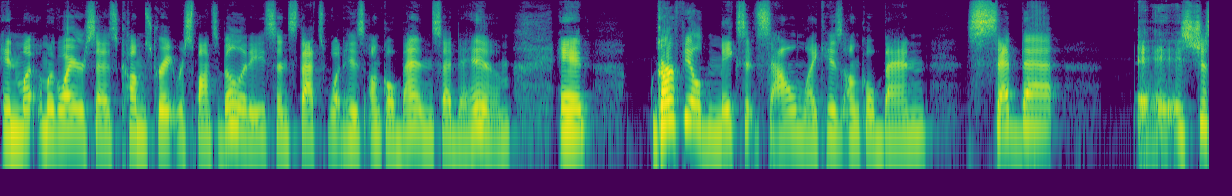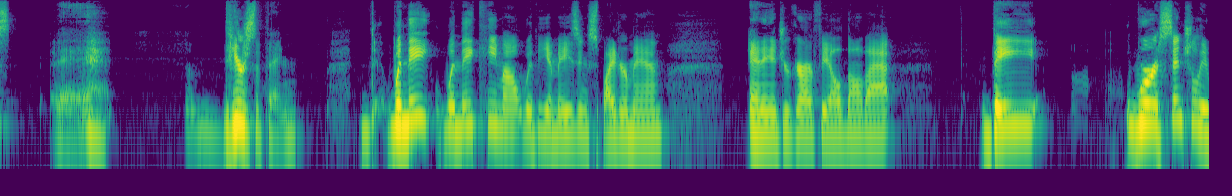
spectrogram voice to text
and M- Maguire says, comes great responsibility, since that's what his Uncle Ben said to him. And Garfield makes it sound like his Uncle Ben said that. It's just. Eh. Here's the thing. When they when they came out with the Amazing Spider-Man and Andrew Garfield and all that, they were essentially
